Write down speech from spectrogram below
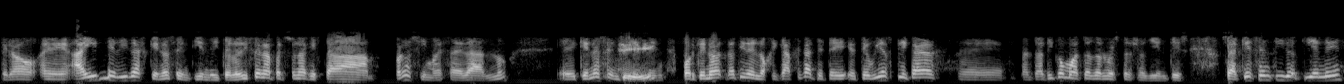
pero eh, hay medidas que no se entienden, y te lo dice una persona que está próxima a esa edad, ¿no? Eh, que no se entienden, porque no, no tienen lógica. Fíjate, te, te voy a explicar, eh, tanto a ti como a todos nuestros oyentes. O sea, ¿qué sentido tiene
